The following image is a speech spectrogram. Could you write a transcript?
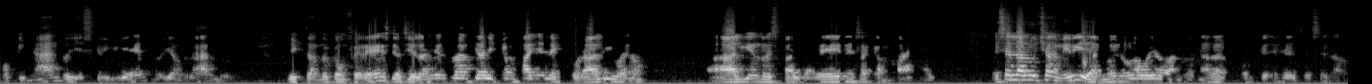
opinando y escribiendo y hablando, dictando conferencias. Y el año entrante hay campaña electoral y bueno, a alguien respaldaré en esa campaña. Esa es la lucha de mi vida, no, y no la voy a abandonar porque dejé de ser senador.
